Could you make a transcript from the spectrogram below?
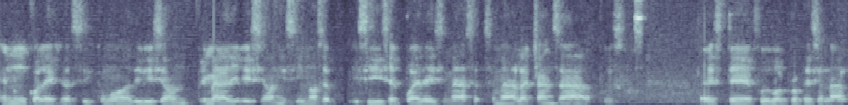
en un colegio así como división, primera división, y si no se, y si se puede y si me da, se me da la chance, pues este fútbol profesional.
